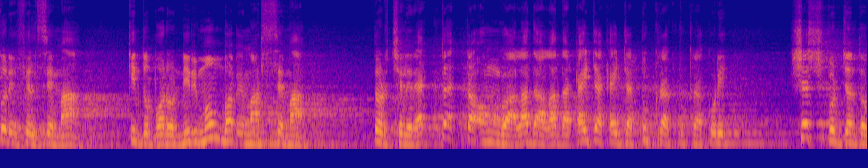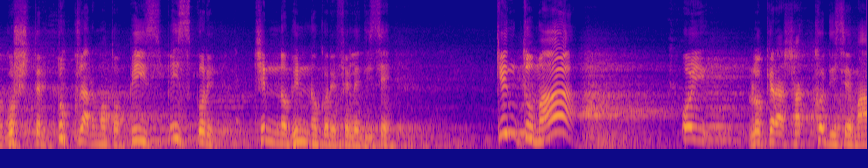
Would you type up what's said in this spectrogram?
করে ফেলছে মা, কিন্তু বড় নির্মমভাবে মারছে মা। তোর ছেলের একটা একটা অঙ্গ আলাদা আলাদা, কাইটা কাইটা, টুকরা টুকরা করে শেষ পর্যন্ত গোষ্ঠের টুকরার মতো পিস পিস করে ছিন্ন ভিন্ন করে ফেলে দিছে। কিন্তু মা ওই লোকেরা সাক্ষ্য দিছে, মা,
